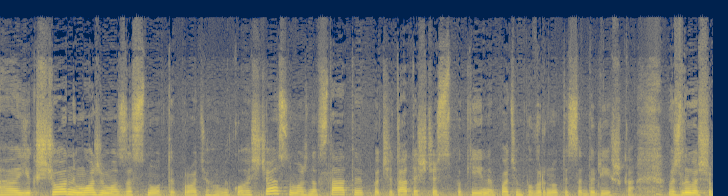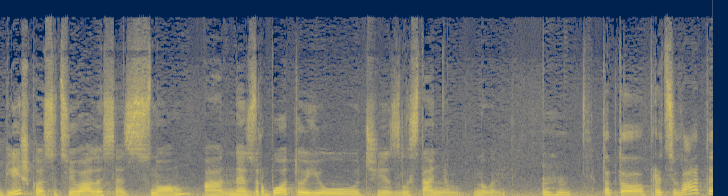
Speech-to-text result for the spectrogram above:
Якщо не можемо заснути протягом якогось часу, можна встати, почитати щось спокійне, потім повернутися до ліжка. Важливо, щоб ліжко асоціювалося з сном, а не з роботою чи з листанням новин. Угу. Тобто працювати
